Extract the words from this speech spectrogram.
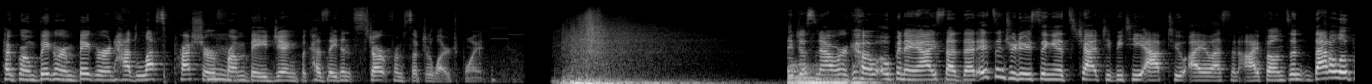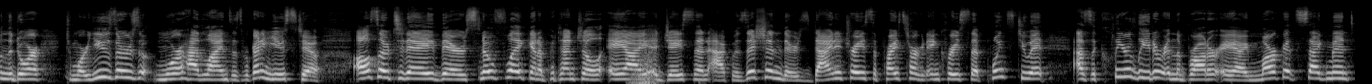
have grown bigger and bigger and had less pressure mm. from Beijing because they didn't start from such a large point. Just an hour ago, OpenAI said that it's introducing its ChatGPT app to iOS and iPhones, and that'll open the door to more users, more headlines as we're getting used to. Also today, there's Snowflake and a potential AI adjacent acquisition. There's Dynatrace, a price target increase that points to it as a clear leader in the broader AI market segment.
